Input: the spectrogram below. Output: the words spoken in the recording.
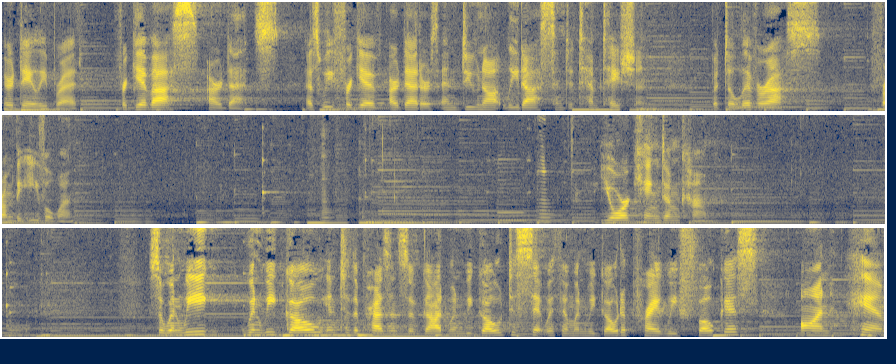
your daily bread. Forgive us our debts as we forgive our debtors, and do not lead us into temptation but deliver us from the evil one. Your kingdom come. So when we when we go into the presence of God, when we go to sit with him, when we go to pray, we focus on him.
